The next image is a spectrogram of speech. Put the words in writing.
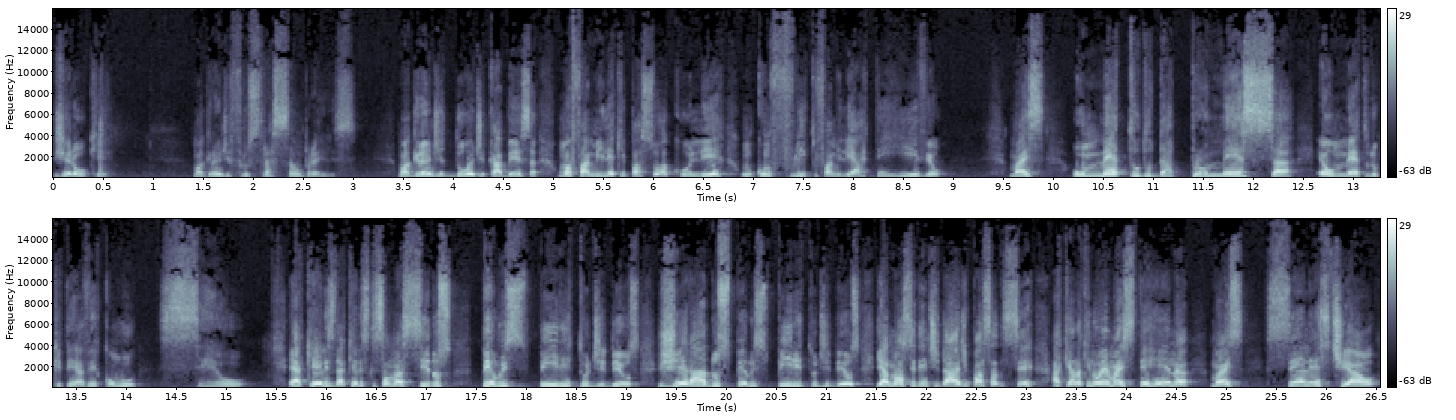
gerou o quê? Uma grande frustração para eles. Uma grande dor de cabeça. Uma família que passou a colher um conflito familiar terrível. Mas o método da promessa é o método que tem a ver com o céu. É aqueles daqueles que são nascidos pelo Espírito de Deus, gerados pelo Espírito de Deus, e a nossa identidade passa a ser aquela que não é mais terrena, mas celestial.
